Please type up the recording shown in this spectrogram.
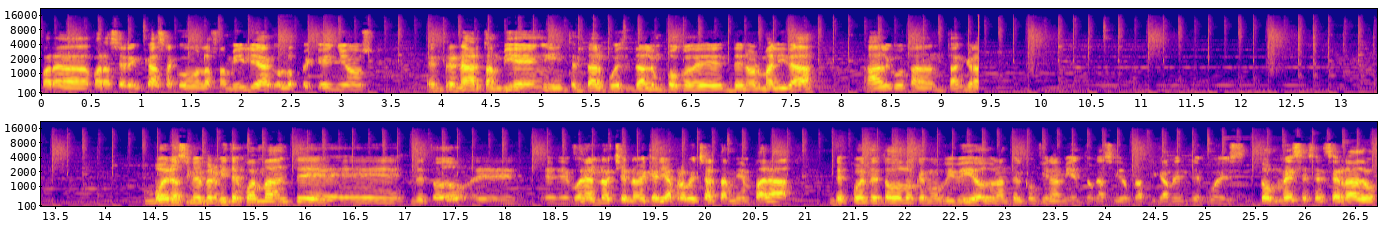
para, para hacer en casa con la familia, con los pequeños, entrenar también e intentar pues darle un poco de, normalidad a algo tan, tan grave. Bueno, si me permite, Juanma, antes de todo, eh, eh, buenas noches, ¿no? Y quería aprovechar también para, después de todo lo que hemos vivido durante el confinamiento, que ha sido prácticamente pues dos meses encerrado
